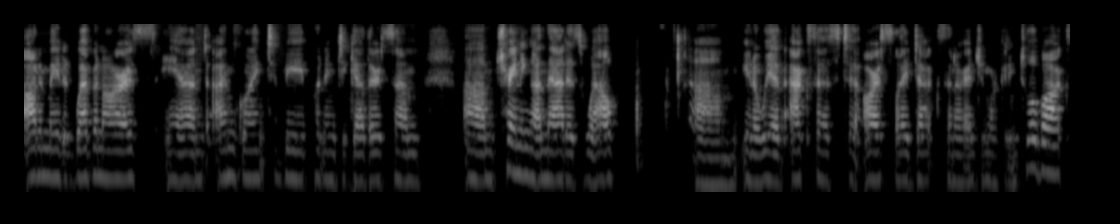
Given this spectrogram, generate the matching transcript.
automated webinars, and I'm going to be putting together some um, training on that as well. Um, you know, we have access to our slide decks and our edge marketing toolbox.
